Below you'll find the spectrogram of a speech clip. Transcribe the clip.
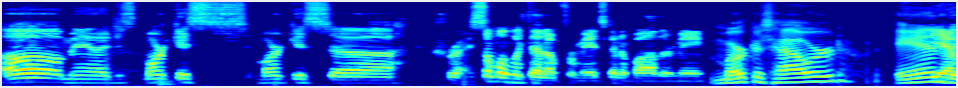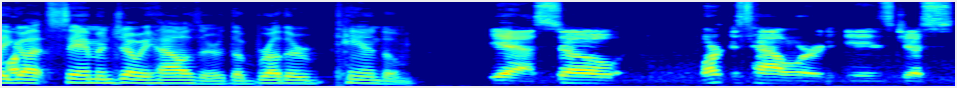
oh man, I just Marcus Marcus. Uh. Someone look that up for me. It's gonna bother me. Marcus Howard and Yeah, they Mar- got Sam and Joey Hauser, the brother tandem. Yeah. So Marcus Howard is just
